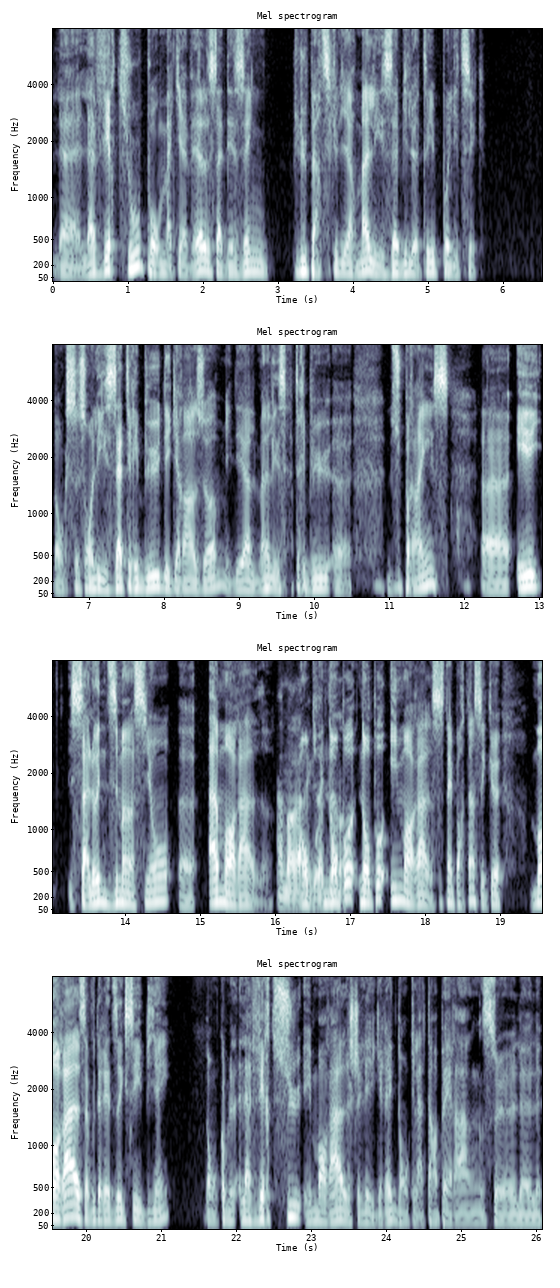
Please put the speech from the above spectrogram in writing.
la, la vertu pour Machiavel, ça désigne plus particulièrement les habiletés politiques. Donc, ce sont les attributs des grands hommes, idéalement les attributs euh, du prince. Euh, et ça a une dimension euh, amorale. Amorale, non, pas, non pas immorale. C'est important, c'est que moral, ça voudrait dire que c'est bien. Donc, comme la vertu est morale chez les Grecs, donc la tempérance, le,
